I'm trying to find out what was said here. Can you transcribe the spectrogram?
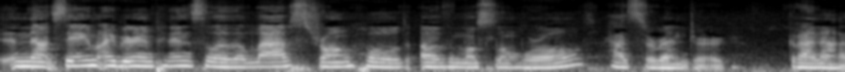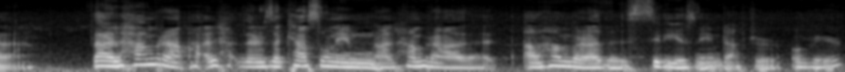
In that same Iberian Peninsula, the last stronghold of the Muslim world had surrendered, Granada. The Alhambra, there's a castle named Alhambra that Alhambra, the city is named after over here.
